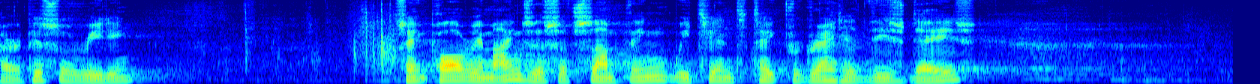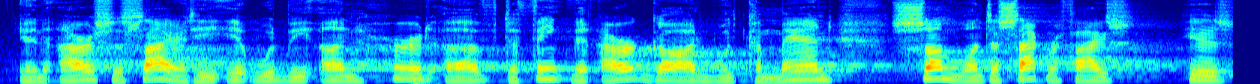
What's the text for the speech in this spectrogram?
our epistle reading. St. Paul reminds us of something we tend to take for granted these days. In our society, it would be unheard of to think that our God would command someone to sacrifice his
